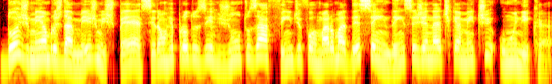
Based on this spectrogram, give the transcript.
dois membros da mesma espécie irão reproduzir juntos a fim de formar uma descendência geneticamente única.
